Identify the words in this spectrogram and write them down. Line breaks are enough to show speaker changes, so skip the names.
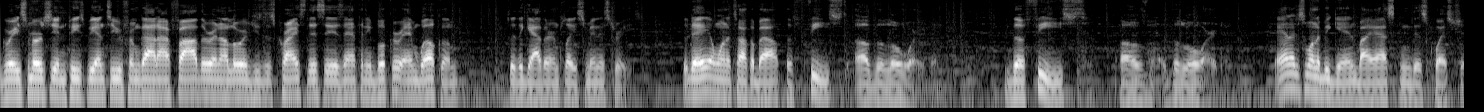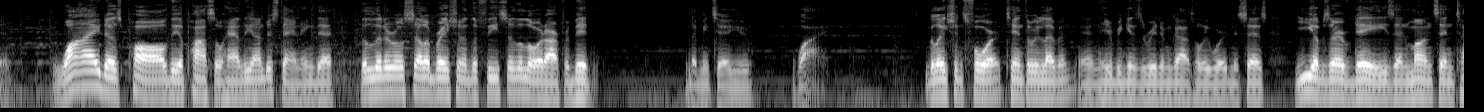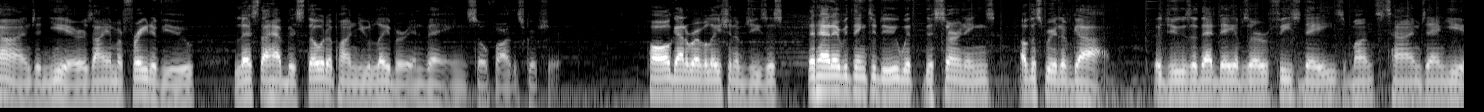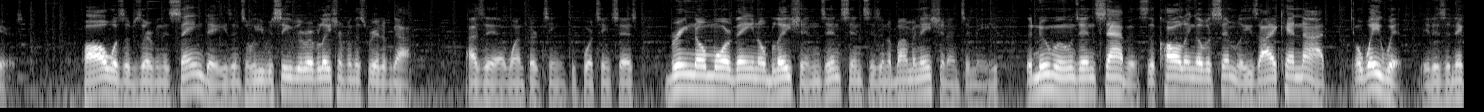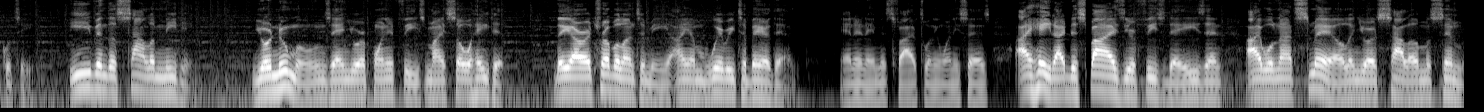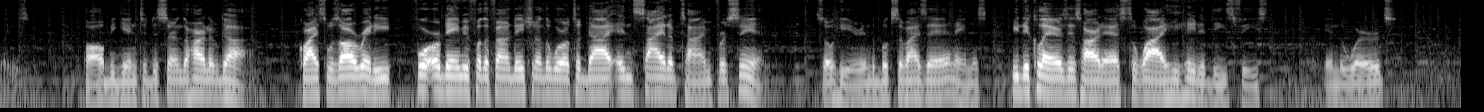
Grace, mercy, and peace be unto you from God our Father and our Lord Jesus Christ. This is Anthony Booker, and welcome to the Gathering Place Ministries. Today, I want to talk about the Feast of the Lord. The Feast of the Lord. And I just want to begin by asking this question Why does Paul the Apostle have the understanding that the literal celebration of the Feast of the Lord are forbidden? Let me tell you why. Galatians 4 10 through 11. And here begins the reading of God's holy word. And it says, Ye observe days and months and times and years. I am afraid of you, lest I have bestowed upon you labor in vain. So far, the scripture. Paul got a revelation of Jesus that had everything to do with discernings of the Spirit of God. The Jews of that day observed feast days, months, times, and years. Paul was observing the same days until he received a revelation from the Spirit of God. Isaiah 113 through 14 says, Bring no more vain oblations, incense is an abomination unto me. The new moons and Sabbaths, the calling of assemblies, I cannot away with. It is iniquity. Even the solemn meeting. Your new moons and your appointed feasts, my soul hateth. They are a trouble unto me. I am weary to bear them. And in Amos 5:21 he says, I hate, I despise your feast days, and I will not smell in your solemn assemblies. Paul began to discern the heart of God. Christ was already foreordained before the foundation of the world to die inside of time for sin. So here in the books of Isaiah and Amos, he declares his heart as to why he hated these feasts. In the words,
